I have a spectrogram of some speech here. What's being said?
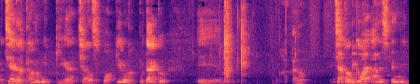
атиана камангиккига Charles Bock-гиунарпу таакку э ано чатарникуа анас анни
